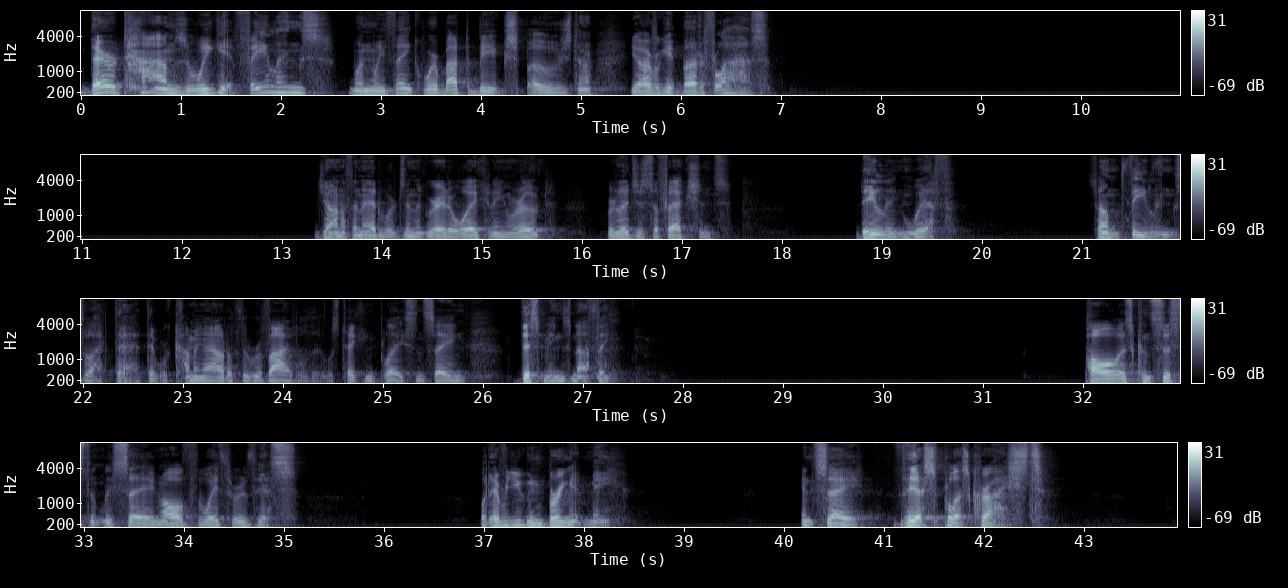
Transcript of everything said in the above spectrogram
There are times we get feelings when we think we're about to be exposed. You ever get butterflies? Jonathan Edwards in The Great Awakening wrote Religious Affections, dealing with some feelings like that that were coming out of the revival that was taking place and saying, This means nothing. Paul is consistently saying all the way through this whatever you can bring at me and say, This plus Christ,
